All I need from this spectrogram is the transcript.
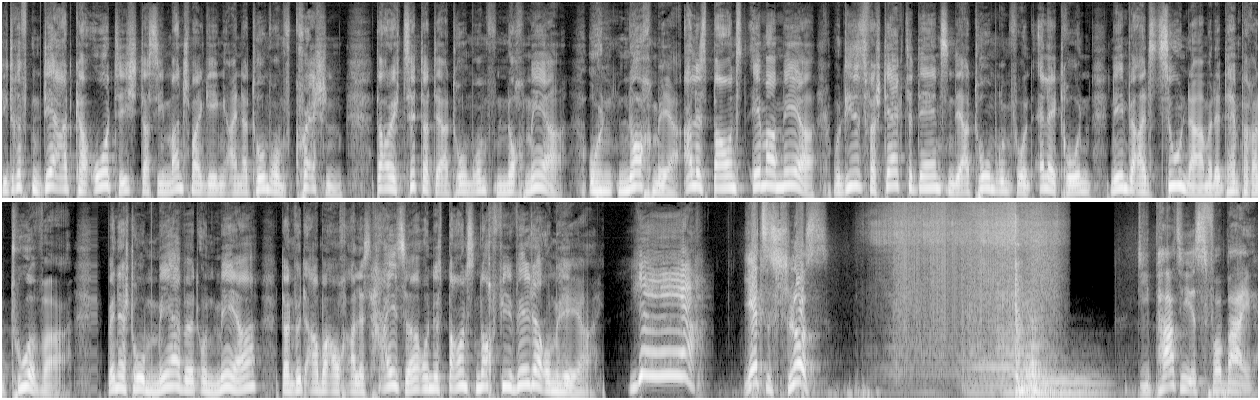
Die driften derart chaotisch, dass sie manchmal gegen einen Atomrumpf crashen. Dadurch zittert der Atomrumpf noch mehr. Und noch mehr. Alles bounced immer mehr. Und dieses verstärkte Dancen der Atomrümpfe und Elektronen nehmen wir als Zunahme der Temperatur wahr. Wenn der Strom mehr wird und mehr, dann wird aber auch alles heißer und es bounced noch viel wilder umher. Yeah! Jetzt ist Schluss! Die Party ist vorbei.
